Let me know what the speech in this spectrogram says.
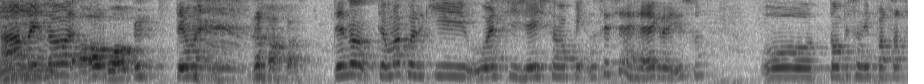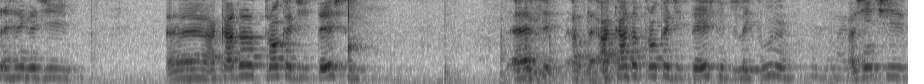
Ah, mas ó, Ó o golpe. tem uma, tem, tem uma coisa que o SG estava não sei se é regra isso ou estão pensando em passar essa regra de é, a cada troca de texto é, se- a, a cada troca de texto de leitura a gente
